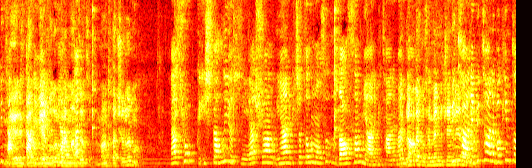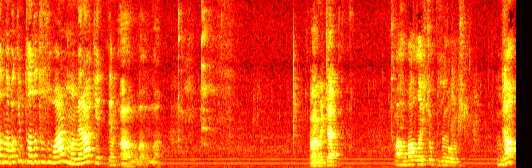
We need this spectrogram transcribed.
bir tane, Yerim iki tane yerim veririm olur mu? yani, tabii mantı, ki. mantı kaçırılır mı? Ya çok iştahlı yiyorsun ya. Şu an yani bir çatalım olsa da dalsam yani bir tane ben Ya dur bir dakika sen benim şeyimi Bir niye tane bir tane bakayım tadına bakayım tadı tuzu var mı merak ettim. Allah Allah. Tamam yeter. Aa, vallahi çok güzel olmuş. Ya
